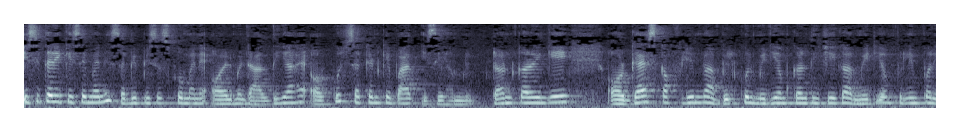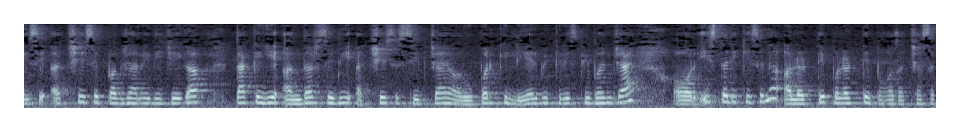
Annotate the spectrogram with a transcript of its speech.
इसी तरीके से मैंने सभी पीसेस को मैंने ऑयल में डाल दिया है और कुछ सेकंड के बाद इसे हम टर्न करेंगे। और गैस का फ्लेम ना बिल्कुल मीडियम कर दीजिएगा। मीडियम फ्लेम पर इसे अच्छे से पक जाने दीजिएगा ताकि ये अंदर से भी अच्छे से सीख जाए और ऊपर की लेयर भी क्रिस्पी बन जाए। और इस तरीके से ना अलटते पलटते बहुत अच्छा सा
